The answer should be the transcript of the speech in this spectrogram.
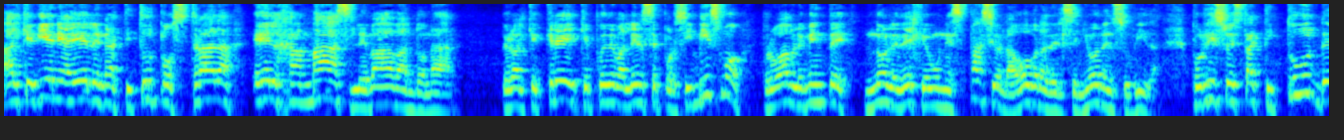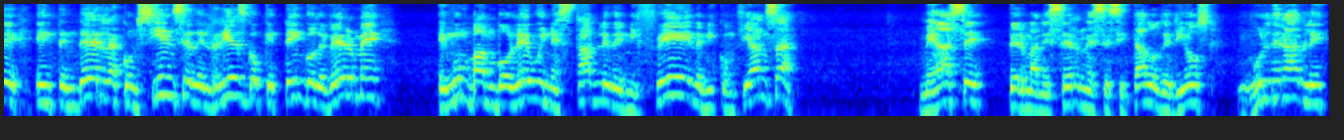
al que viene a Él en actitud postrada, Él jamás le va a abandonar. Pero al que cree que puede valerse por sí mismo, probablemente no le deje un espacio a la obra del Señor en su vida. Por eso esta actitud de entender la conciencia del riesgo que tengo de verme en un bamboleo inestable de mi fe, de mi confianza, me hace permanecer necesitado de Dios y vulnerable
